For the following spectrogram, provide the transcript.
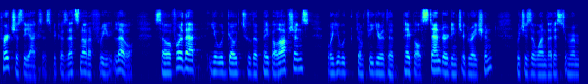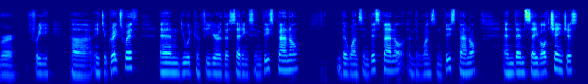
purchase the access because that's not a free level. So for that, you would go to the PayPal options where you would configure the PayPal standard integration, which is the one that S2Member free uh, integrates with. And you would configure the settings in this panel, the ones in this panel, and the ones in this panel, and then save all changes.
